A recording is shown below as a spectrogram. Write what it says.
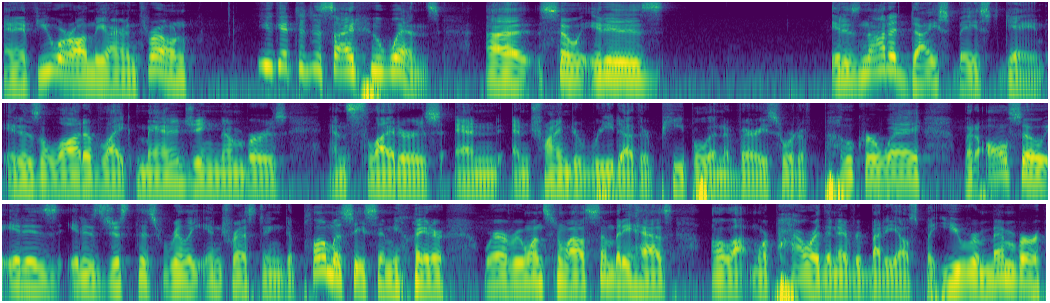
And if you are on the Iron Throne, you get to decide who wins. Uh, so it is it is not a dice based game. It is a lot of like managing numbers and sliders and and trying to read other people in a very sort of poker way but also it is it is just this really interesting diplomacy simulator where every once in a while somebody has a lot more power than everybody else but you remember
